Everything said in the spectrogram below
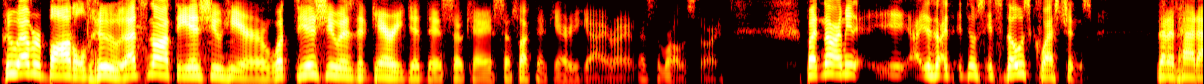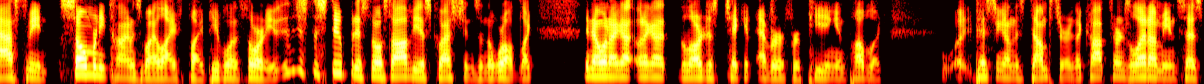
whoever bottled who, that's not the issue here. What the issue is that Gary did this. Okay, so fuck that Gary guy, right? That's the moral of the story. But no, I mean, it- those, it's those questions that I've had asked me so many times in my life by people in authority. It's just the stupidest, most obvious questions in the world. Like, you know, when I got when I got the largest ticket ever for peeing in public, w- pissing on this dumpster, and the cop turns the light on me and says,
